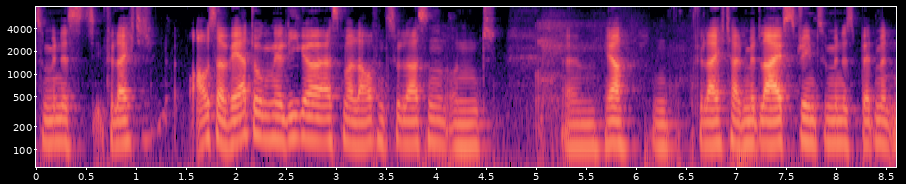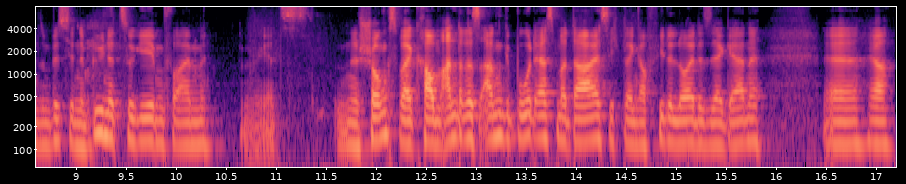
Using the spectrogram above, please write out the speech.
zumindest vielleicht außer Wertung eine Liga erstmal laufen zu lassen und ähm, ja, vielleicht halt mit Livestream zumindest Badminton so ein bisschen eine Bühne zu geben, vor allem jetzt eine Chance, weil kaum anderes Angebot erstmal da ist. Ich denke auch viele Leute sehr gerne äh, ja,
